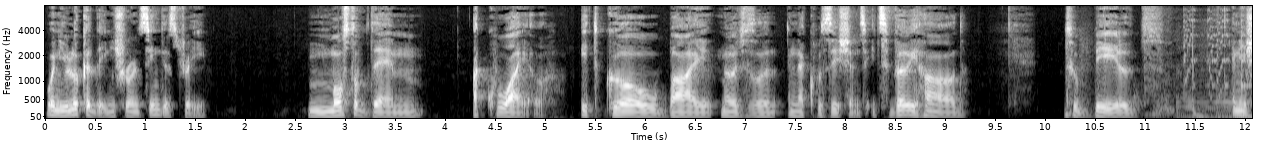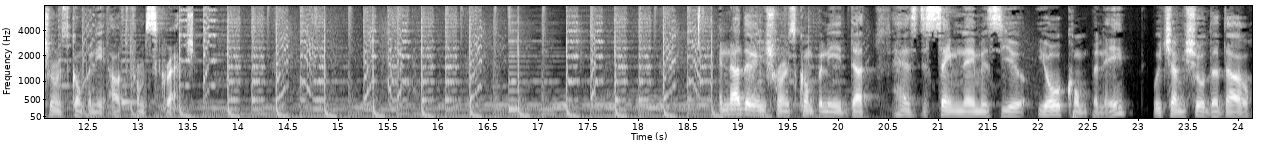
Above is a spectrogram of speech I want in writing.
when you look at the insurance industry, most of them acquire. It go by mergers and acquisitions. It's very hard to build an insurance company out from scratch. Another insurance company that has the same name as you, your company, which I'm sure that there are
